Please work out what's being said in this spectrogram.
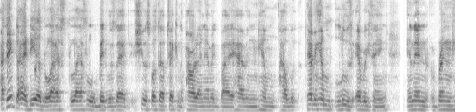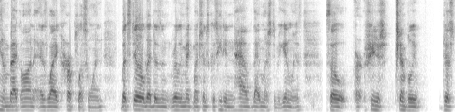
I think the idea of the last last little bit was that she was supposed to have taken the power dynamic by having him have having him lose everything and then bringing him back on as like her plus one. But still, that doesn't really make much sense because he didn't have that much to begin with. So her- she just simply just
